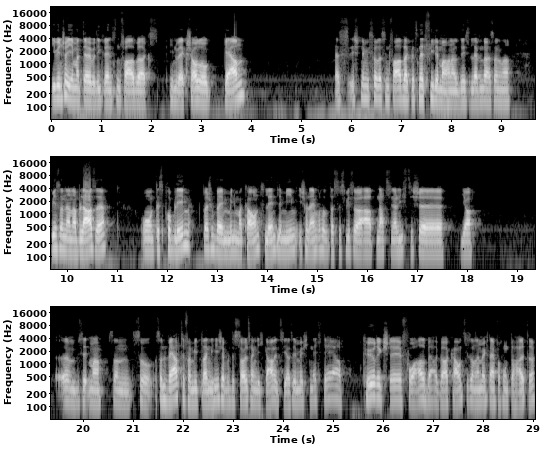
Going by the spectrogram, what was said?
ich bin schon jemand, der über die Grenzen Vorarlbergs hinwegschaut, oder gern. Es ist nämlich so, dass in Vorarlberg das nicht viele machen. Also, die leben da so in einer, wie so in einer Blase. Und das Problem, zum Beispiel bei meinem Account, Ländle Meme, ist halt einfach so, dass es wie so eine Art nationalistische, ja, ähm, wie sagt man, so ein, so, so ein Wertevermittler eigentlich ist, aber das soll es eigentlich gar nicht sein. Also ich möchte nicht der gehörigste Vorarlberger Account sein, sondern ich möchte einfach unterhalten.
